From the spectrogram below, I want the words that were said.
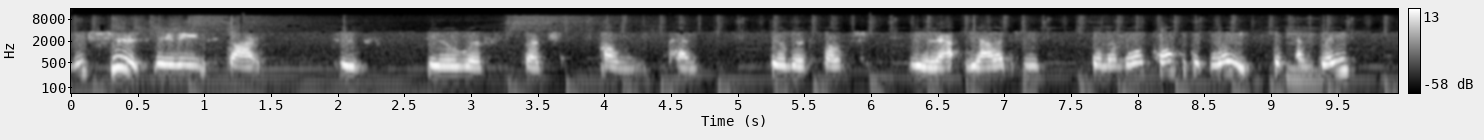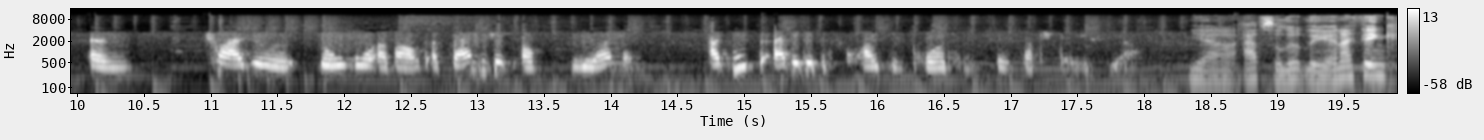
we should really start to deal with such um, pen, deal with such rea- realities in a more positive way. Just embrace and try to know more about advantages of learning. I think the attitude is quite important in such days. Yeah. Yeah, absolutely. And I think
